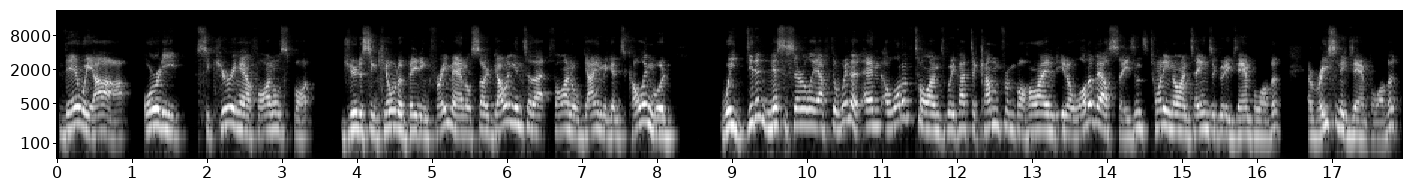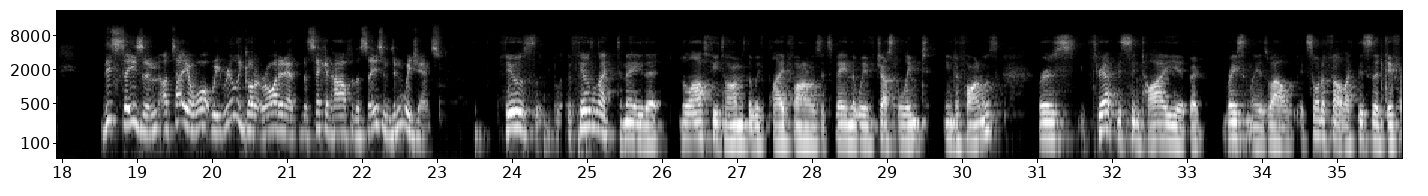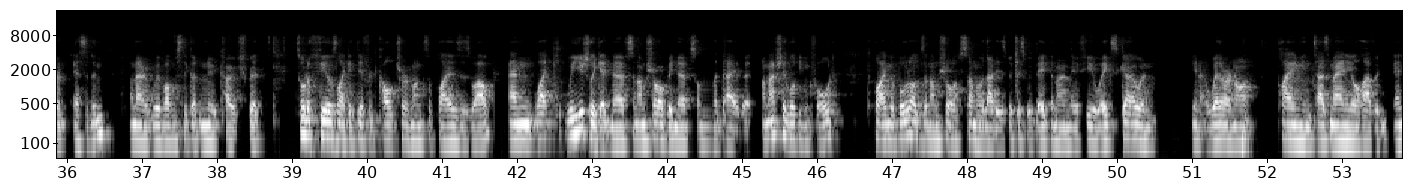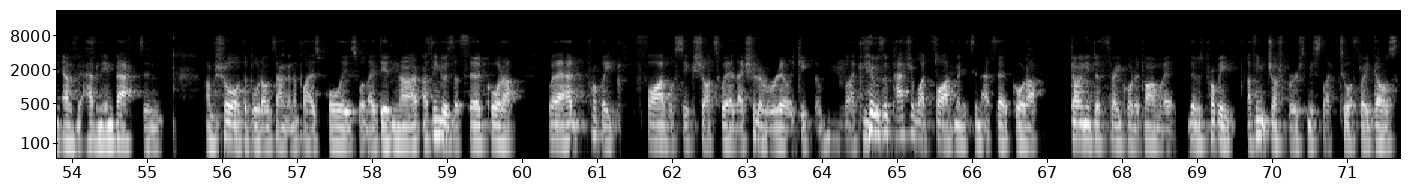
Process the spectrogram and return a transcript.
there we are already securing our final spot due to St Kilda beating Fremantle. So going into that final game against Collingwood, we didn't necessarily have to win it. And a lot of times we've had to come from behind in a lot of our seasons. 2019 is a good example of it, a recent example of it. This season, I tell you what, we really got it right in the second half of the season, didn't we, gents? Feels it feels like to me that the last few times that we've played finals, it's been that we've just limped into finals. Whereas throughout this entire year, but recently as well, it sort of felt like this is a different Essendon. I know we've obviously got a new coach, but it sort of feels like a different culture amongst the players as well. And like we usually get nervous, and I'm sure I'll be nervous on the day, but I'm actually looking forward playing the Bulldogs, and I'm sure some of that is because we beat them only a few weeks ago, and you know whether or not playing in Tasmania will have an have, have an impact, and I'm sure the Bulldogs aren't going to play as poorly as what they did. And I, I think it was the third quarter where they had probably five or six shots where they should have really kicked them. Mm-hmm. Like there was a patch of like five minutes in that third quarter going into three quarter time where there was probably I think Josh Bruce missed like two or three goals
